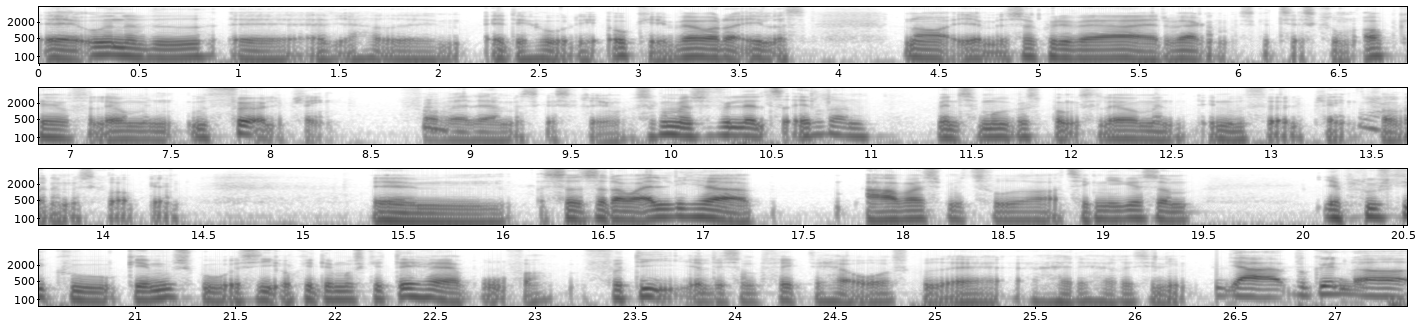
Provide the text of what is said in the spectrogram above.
øh, uden at vide, øh, at jeg havde øh, ADHD. Okay, hvad var der ellers? Nå, jamen, så kunne det være, at hver gang man skal til at skrive en opgave, så laver man en udførlig plan for, mm. hvad det er, man skal skrive. Så kan man selvfølgelig altid ændre den, men som udgangspunkt, så laver man en udførlig plan ja. for, hvordan man skriver opgaven. Øhm, så, så der var alle de her arbejdsmetoder og teknikker, som jeg pludselig kunne gennemskue og sige, okay, det er måske det her, jeg har brug for, fordi jeg ligesom fik det her overskud af at have det her ritalin. Jeg begyndte at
